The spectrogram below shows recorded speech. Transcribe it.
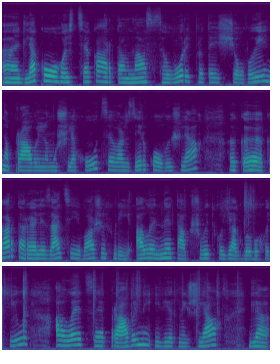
Е, для когось ця карта в нас говорить про те, що ви на правильному шляху, це ваш зірковий шлях. К- карта реалізації ваших мрій, але не так швидко, як би ви хотіли. Але це правильний і вірний шлях для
